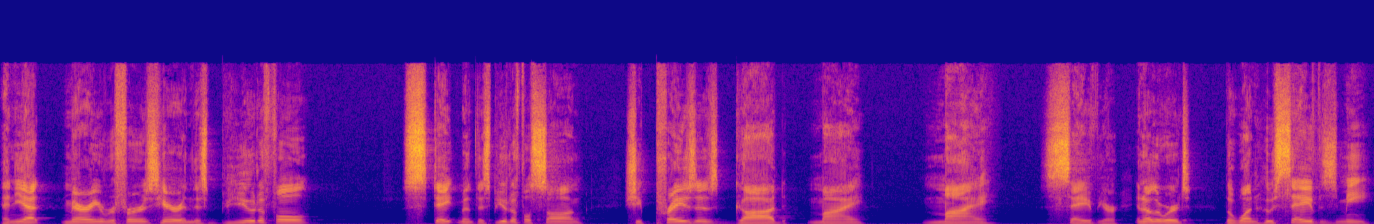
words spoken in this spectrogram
And yet, Mary refers here in this beautiful statement, this beautiful song, she praises God, my, my Savior. In other words, the one who saves me.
